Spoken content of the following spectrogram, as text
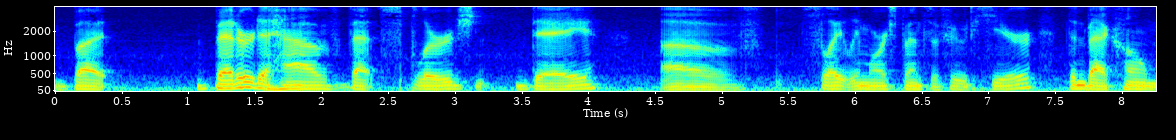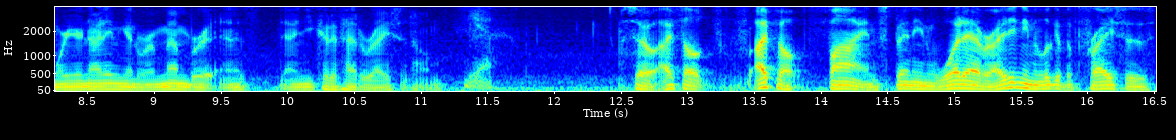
but better to have that splurge day of slightly more expensive food here than back home where you're not even going to remember it and it's and you could have had rice at home. Yeah. So I felt I felt fine spending whatever. I didn't even look at the prices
